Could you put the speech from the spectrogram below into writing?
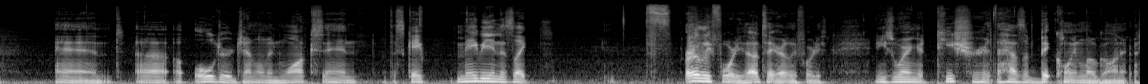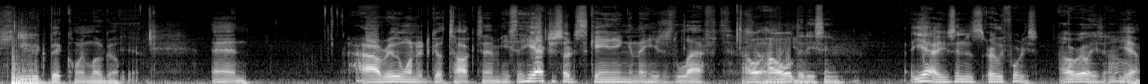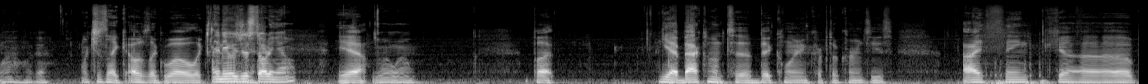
and uh, an older gentleman walks in with a skate, maybe in his like f- early 40s. I would say early 40s, and he's wearing a T-shirt that has a Bitcoin logo on it, a huge Bitcoin logo. Yeah. And I really wanted to go talk to him. He said he actually started skating and then he just left. How, So, how old did know. he seem? Yeah, he was in his early 40s. Oh, really? Oh, Yeah. Wow. Okay. Which is like I was like, whoa, like. And he was just yeah. starting out. Yeah, Oh wow. but yeah, back onto Bitcoin and cryptocurrencies. I think uh,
